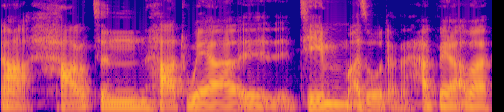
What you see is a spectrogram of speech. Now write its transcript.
ja, harten Hardware-Themen, also Hardware, aber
